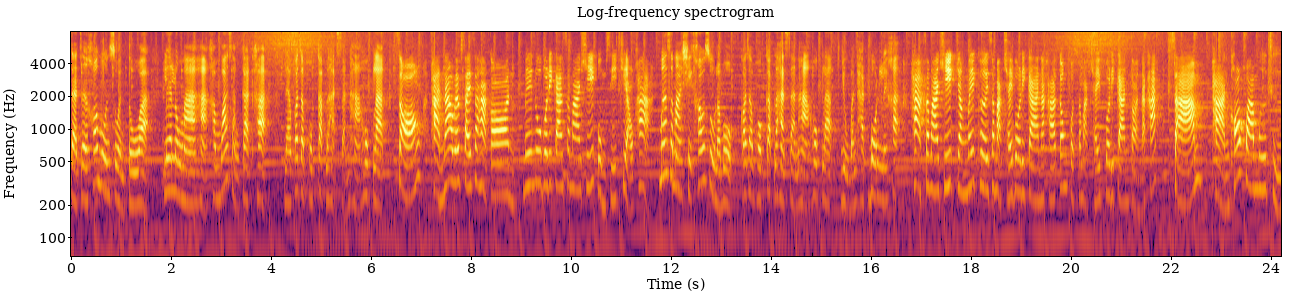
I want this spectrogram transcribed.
จะเจอข้อมูลส่วนตัว เลื่อนลงมาหาคำว่าสังกัดค่ะ แล้วก็จะพบกับรหัสสรรหา 6 หลัก 2. ผ่านหน้าเว็บไซต์สหกรณ์เมนูบริการสมาชิกปุ่มสีเขียวค่ะ เมื่อสมาชิกเข้าสู่ระบบ ก็จะพบกับรหัสสรรหา 6 หลัก อยู่บรรทัดบนเลยค่ะ หากสมาชิกยังไม่เคยสมัครใช้บริการนะคะ ต้องกดสมัครใช้บริการก่อนนะคะ 3. ผ่านข้อความมือถือ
